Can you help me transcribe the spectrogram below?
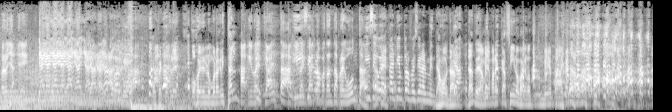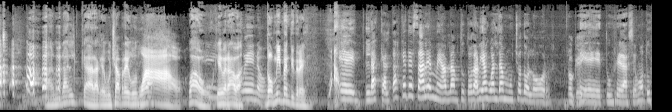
Pero ya, eh, ya, ya, ya, ya, ya, ya, ya, ya, ya, porque tú vas a- Después coge, coge el número a Cristal. Aquí no hay carta, aquí Y no hay si carta pro- para tanta pregunta. Y si voy a estar bien profesionalmente. Dame, Ya. date, dame llamar al casino para que nos envíen para de cartas. Anda el cara, que mucha pregunta. ¡Wow! Wow, qué brava. Bueno, 2023. Eh, las cartas que te salen me hablan, tú todavía guardas mucho dolor Ok. de tu relación o tus,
